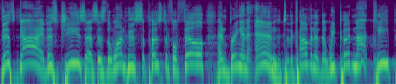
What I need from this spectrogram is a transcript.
this guy, this Jesus, is the one who's supposed to fulfill and bring an end to the covenant that we could not keep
